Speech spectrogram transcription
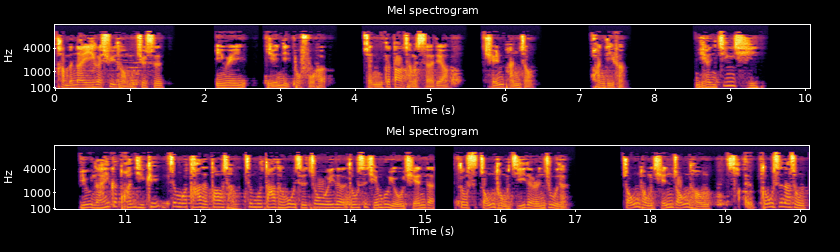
他们那一个系统，就是因为原理不符合，整个道场舍掉，全盘走，换地方。你很惊奇，有哪一个团体可以这么大的道场，这么大的屋子，周围的都是全部有钱的，都是总统级的人住的，总统、前总统，都是那种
